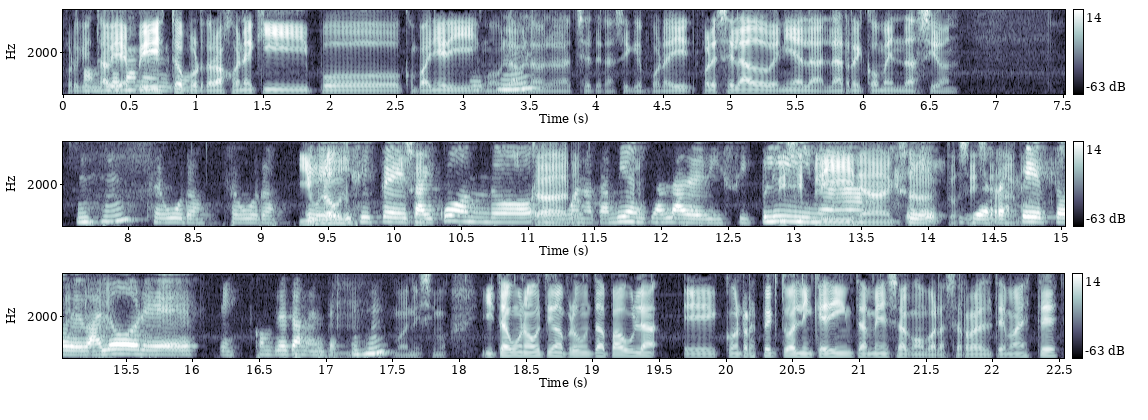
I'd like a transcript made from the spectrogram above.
porque está bien visto por trabajo en equipo, compañerismo, bla, Ujú. bla, bla, bla, etcétera. Así que por ahí, por ese lado venía la, la recomendación. Seguro, seguro. Y Eh, hiciste sí. taekwondo, eh, bueno, también que habla de disciplina, Disciplina, eh, exacto, sí, de sí, respeto, de valores, sí, completamente. Ujú. Buenísimo. Y te hago una última pregunta, Paula, eh, con respecto a LinkedIn también, ya como para cerrar el tema este.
